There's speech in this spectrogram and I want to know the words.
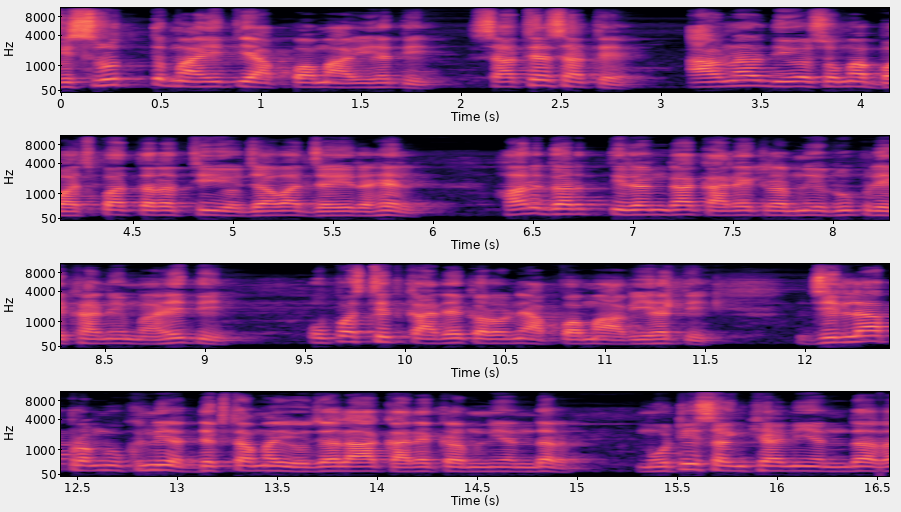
વિસ્તૃત માહિતી આપવામાં આવી હતી. સાથે સાથે આવનાર દિવસોમાં ભાજપા તરફથી યોજાવા જઈ રહેલ હર ઘર તિરંગા કાર્યક્રમની રૂપરેખાની માહિતી ઉપસ્થિત કાર્યકરોને આપવામાં આવી હતી. જિલ્લા પ્રમુખની અધ્યક્ષતામાં યોજાયેલા આ કાર્યક્રમની અંદર મોટી સંખ્યાની અંદર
